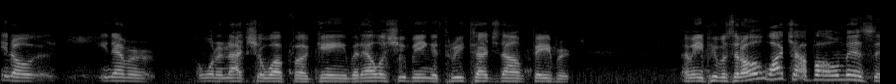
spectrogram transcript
you know, you never want to not show up for a game, but LSU being a three touchdown favorite. I mean, people said, "Oh, watch out for Ole Miss. It-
